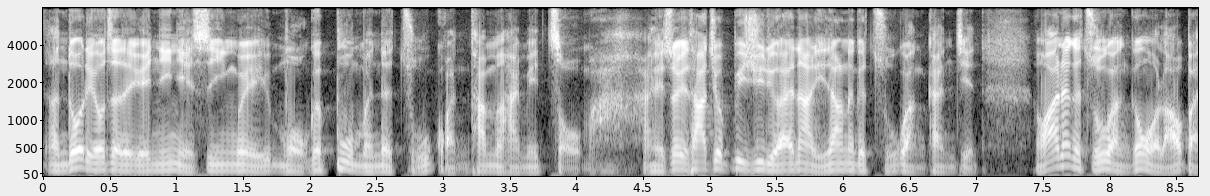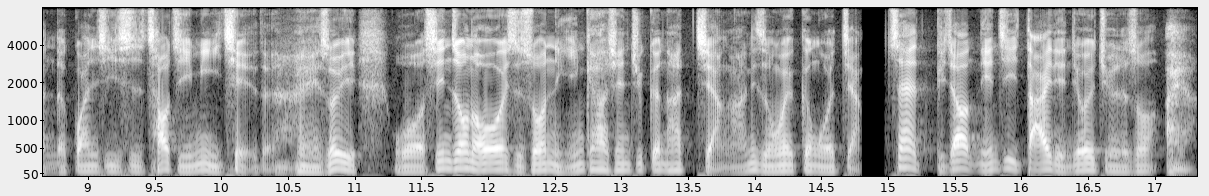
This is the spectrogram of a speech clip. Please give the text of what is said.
很多留着的原因也是因为某个部门的主管他们还没走嘛，哎，所以他就必须留在那里，让那个主管看见。我那个主管跟我老板的关系是超级密切的，哎，所以我心中的 OS 说，你应该要先去跟他讲啊，你怎么会跟我讲？现在比较年纪大一点，就会觉得说，哎呀，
